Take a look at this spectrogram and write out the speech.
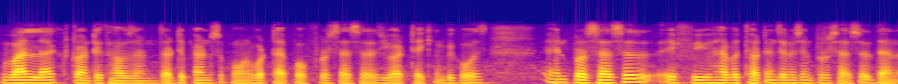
1 lakh 20,000 that depends upon what type of processor you are taking because in processor if you have a 13th generation processor then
